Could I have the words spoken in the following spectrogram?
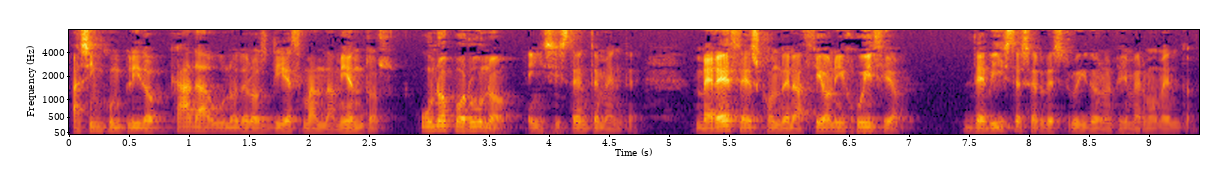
Has incumplido cada uno de los diez mandamientos, uno por uno e insistentemente. Mereces condenación y juicio debiste ser destruido en el primer momento.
